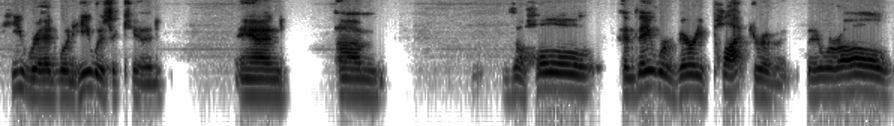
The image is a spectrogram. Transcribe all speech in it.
he read when he was a kid. And um, the whole, and they were very plot driven. They were all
